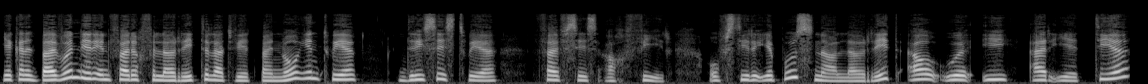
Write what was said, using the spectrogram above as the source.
Jy kan dit bywoon deur eenvoudig vir Laurette laat weet by 012 362 5684 of stuur 'n e-pos na laurette l o u r e t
